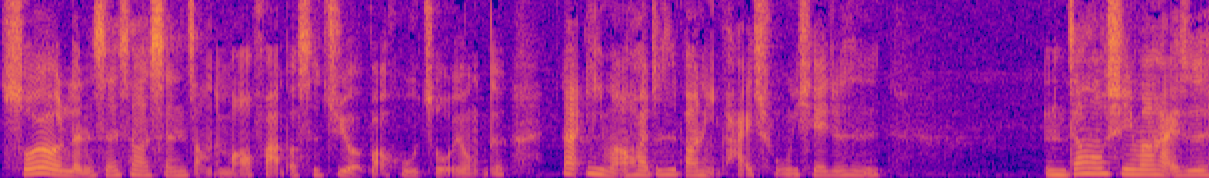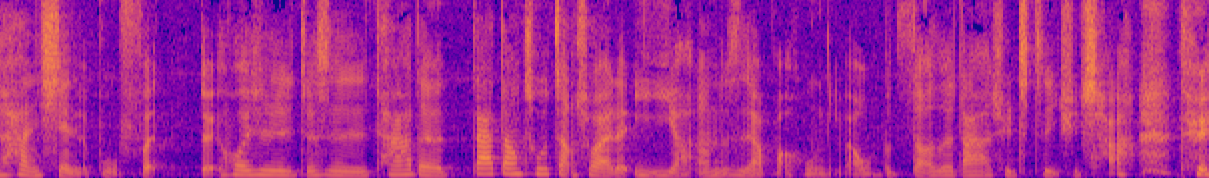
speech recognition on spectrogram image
所有人身上生长的毛发都是具有保护作用的。那腋毛的话，就是帮你排除一些就是嗯脏东西吗？还是汗腺的部分？对，或者是就是它的，大家当初长出来的意义好像就是要保护你吧？我不知道，这个大家去自己去查。对，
